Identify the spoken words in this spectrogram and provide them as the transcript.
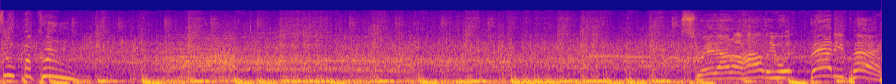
Super Crew. Straight out of Hollywood, Fanny Pak.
